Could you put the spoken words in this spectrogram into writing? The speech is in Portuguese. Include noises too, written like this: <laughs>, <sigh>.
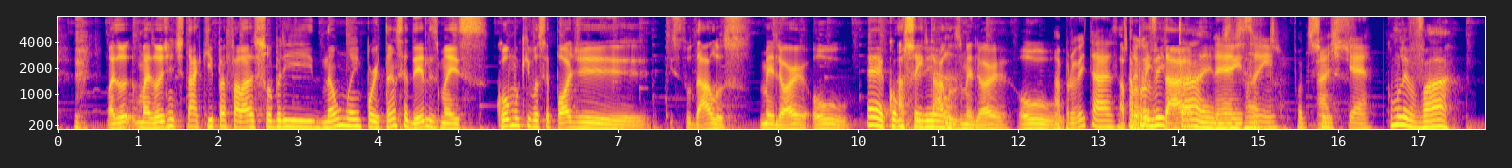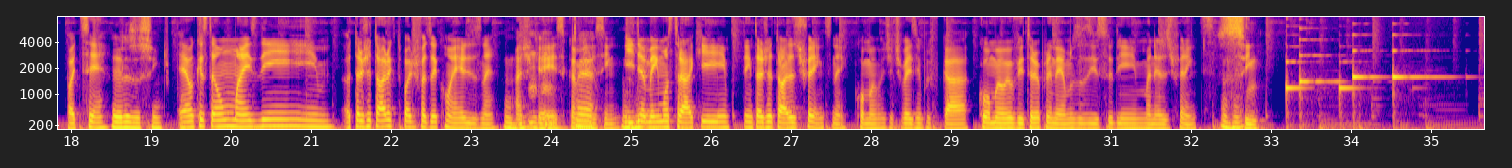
Mas, mas hoje a gente tá aqui pra falar sobre não a importância deles, mas como que você pode estudá-los melhor ou É, aceitá-los melhor ou Aproveitar. Apro- aproveitar aproveitar. eles. É, isso exato. aí. Pode ser Acho isso. que é. Como levar Pode ser. eles assim, tipo, É uma questão mais de a trajetória que tu pode fazer com eles, né? Uhum. Acho que é esse caminho, É, assim. E também mostrar que tem trajetórias diferentes, né? Como a gente vai exemplificar como eu e o Victor aprendemos isso de maneiras diferentes. Sim.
